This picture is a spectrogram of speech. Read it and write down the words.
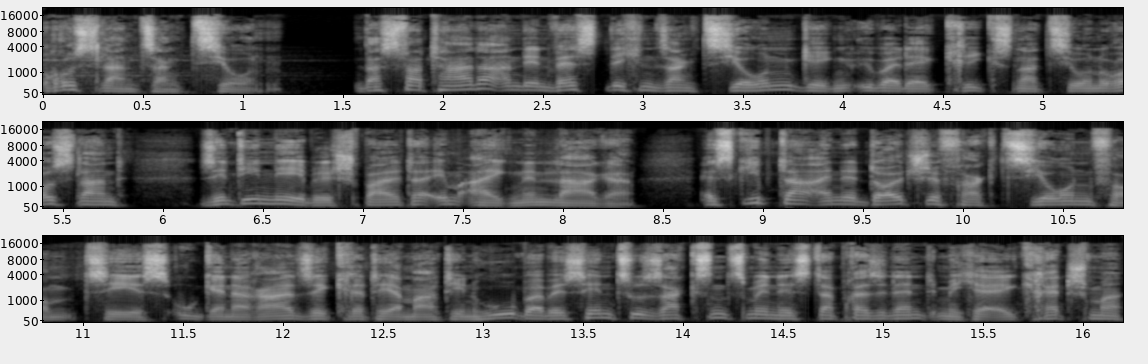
Russland-Sanktionen. Das Fatale an den westlichen Sanktionen gegenüber der Kriegsnation Russland sind die Nebelspalter im eigenen Lager. Es gibt da eine deutsche Fraktion vom CSU-Generalsekretär Martin Huber bis hin zu Sachsens Ministerpräsident Michael Kretschmer,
